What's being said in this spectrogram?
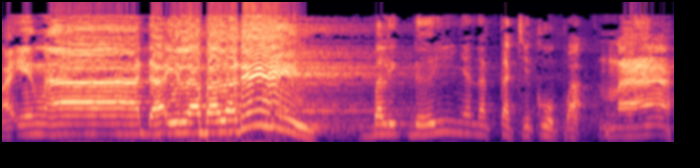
Pala baladi. Balik denya nakciku Pak nah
